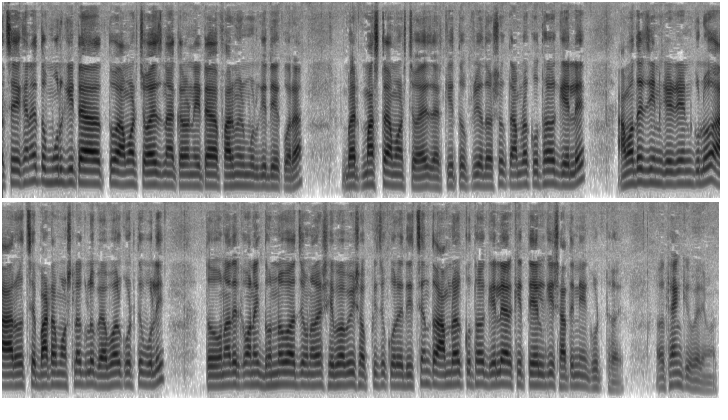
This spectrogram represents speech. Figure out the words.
আছে এখানে। তো মুরগিটা তো আমার চয়েস না, কারণ এটা ফার্মের মুরগি দিয়ে করা। বাট মাছটা আমার চয়েস আর কি। তো প্রিয় দর্শক, তো আমরা কোথাও গেলে আমাদের যে ইনগ্রেডিয়েন্টগুলো আর হচ্ছে বাটা মশলাগুলো ব্যবহার করতে বলি, তো ওনাদেরকে অনেক ধন্যবাদ যে ওনারা সেভাবেই সব কিছু করে দিচ্ছেন। তো আমরা কোথাও গেলে আর কি তেল গিয়ে সাথে নিয়ে ঘুরতে হয়। থ্যাংক ইউ ভেরি মাচ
